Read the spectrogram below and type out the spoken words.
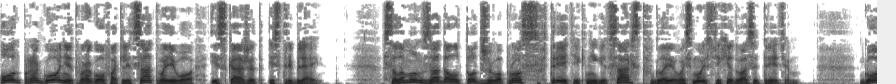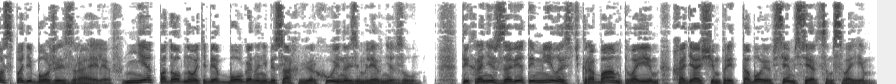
Он прогонит врагов от лица твоего и скажет «истребляй». Соломон задал тот же вопрос в третьей книге царств, в главе восьмой стихе двадцать третьем. «Господи Боже Израилев, нет подобного Тебе Бога на небесах вверху и на земле внизу. Ты хранишь завет и милость к рабам Твоим, ходящим пред Тобою всем сердцем своим.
